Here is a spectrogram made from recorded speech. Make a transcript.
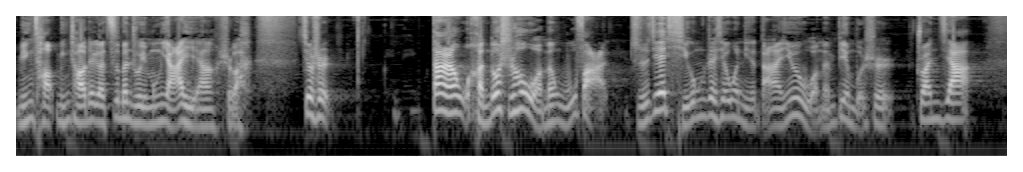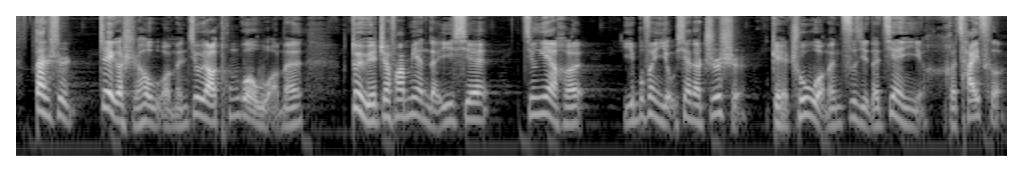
明朝明朝这个资本主义萌芽一样，是吧？就是当然很多时候我们无法直接提供这些问题的答案，因为我们并不是专家，但是这个时候我们就要通过我们。对于这方面的一些经验和一部分有限的知识，给出我们自己的建议和猜测，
